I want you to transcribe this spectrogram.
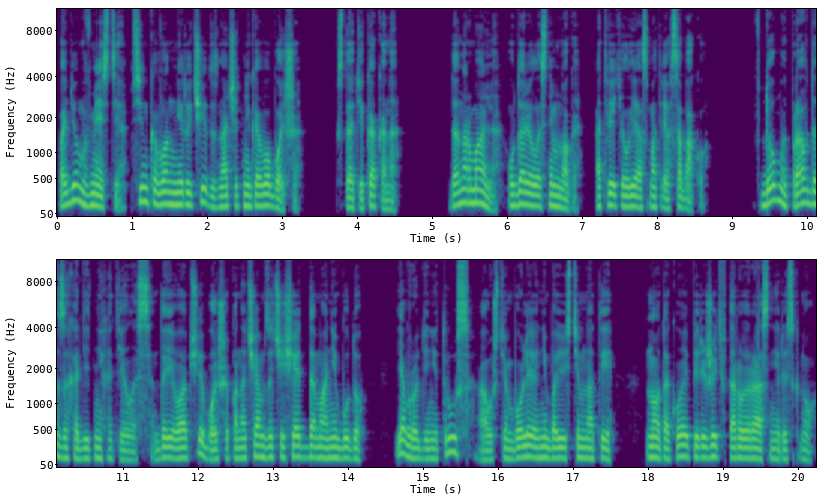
Пойдем вместе. Псинка вон не рычит, значит никого больше. Кстати, как она? Да нормально, ударилась немного, ответил я, осмотрев собаку. В дом и правда заходить не хотелось, да и вообще больше по ночам зачищать дома не буду. Я вроде не трус, а уж тем более не боюсь темноты, но такое пережить второй раз не рискну.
